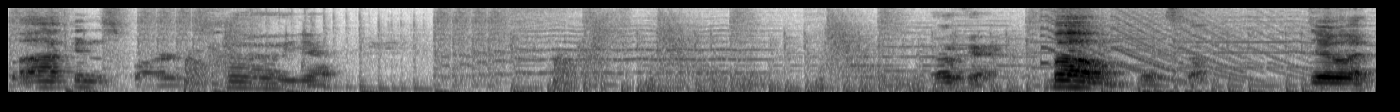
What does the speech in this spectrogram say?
Fucking sparks. Oh yeah. Okay. Boom. Do it.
